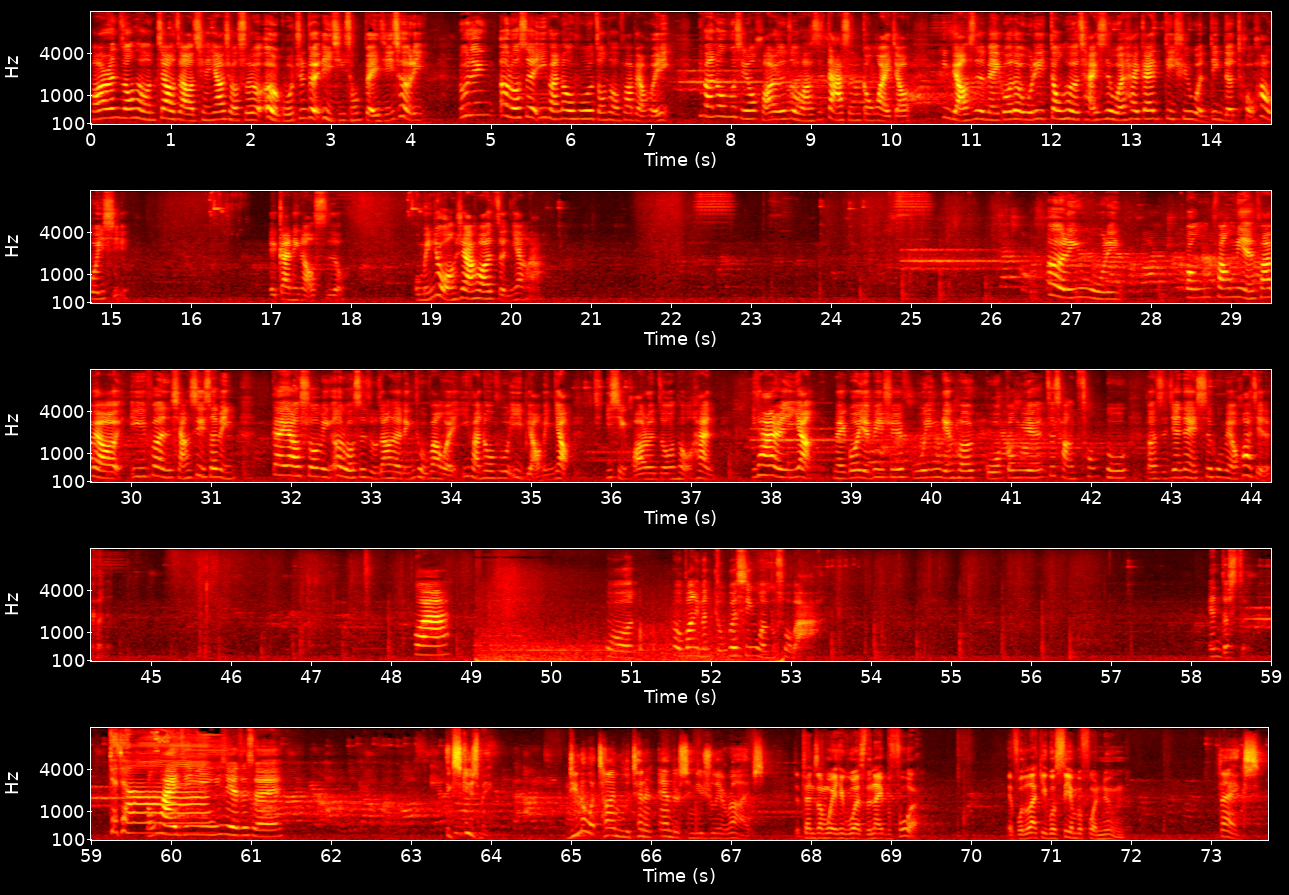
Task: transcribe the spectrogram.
华人总统较早前要求所有俄国军队立即从北极撤离，如今俄罗斯的伊凡诺夫总统发表回应。伊凡诺夫形容华人的做法是大声攻外交，并表示美国的武力恫吓才是危害该地区稳定的头号威胁。哎，甘宁老师哦，我明就往下画怎样啦？二零五零公方面发表一份详细声明，概要说明俄罗斯主张的领土范围。伊凡诺夫亦表明要提醒华伦总统和其他人一样，美国也必须服膺联合国公约。这场冲突短时间内似乎没有化解的可能。哇，我我帮你们读个新闻，不错吧 ？Anderson，짜잔 红牌精英，谢谢这谁？ Excuse me. Do you know what time Lieutenant Anderson usually arrives? Depends on where he was the night before. If we're lucky, we'll see him before noon. Thanks.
